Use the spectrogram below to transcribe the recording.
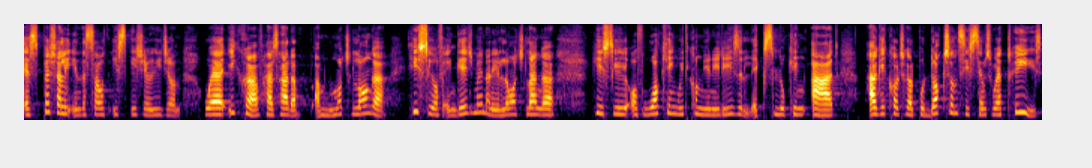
Especially in the Southeast Asia region, where ICRAF has had a, a much longer history of engagement and a much longer history of working with communities, looking at agricultural production systems where trees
